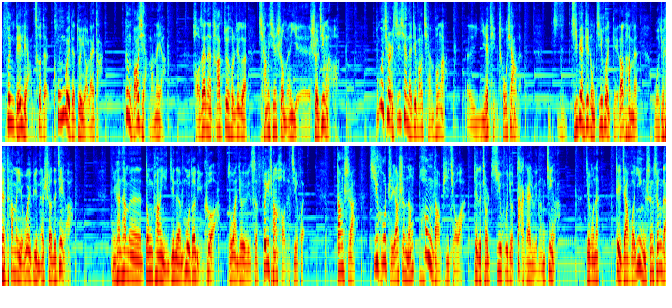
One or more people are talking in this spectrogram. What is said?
分给两侧的空位的队友来打，更保险嘛那样。好在呢，他最后这个强行射门也射进了啊。不过切尔西现在这帮前锋啊，呃，也挺抽象的。即即便这种机会给到他们，我觉得他们也未必能射得进啊。你看他们东窗引进的穆德里克啊，昨晚就有一次非常好的机会，当时啊，几乎只要是能碰到皮球啊，这个球几乎就大概率能进啊。结果呢，这家伙硬生生的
